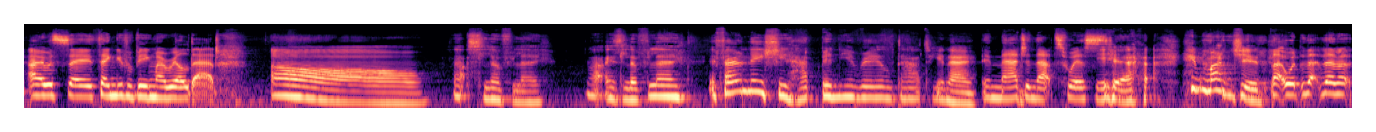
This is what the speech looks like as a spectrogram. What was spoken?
I would say thank you for being my real dad. Oh, that's lovely. That is lovely. If only she had been your real dad, you know. Imagine that twist. Yeah, imagine. That would that, then uh,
